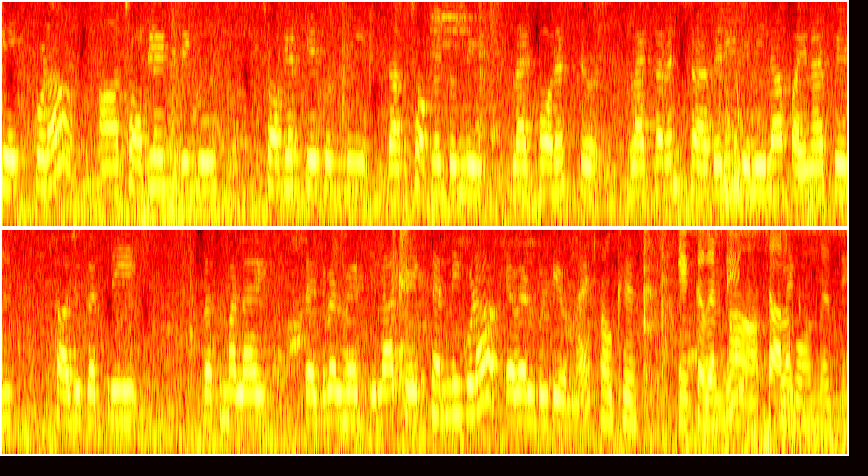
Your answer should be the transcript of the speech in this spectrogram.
కేక్స్ కూడా చాక్లెట్ మీకు చాక్లెట్ కేక్ ఉంది డార్క్ చాక్లెట్ ఉంది black forest black currant strawberry vanilla pineapple kaju katli rasmalai red velvet ఇలా కేక్స్ అన్నీ కూడా అవైలబిలిటీ ఉన్నాయి. ఓకే. కేక్ కదండి? చాలా బాగుందండి.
